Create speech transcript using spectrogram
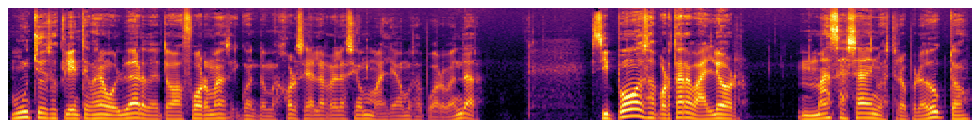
Muchos de esos clientes van a volver de todas formas y cuanto mejor sea la relación, más le vamos a poder vender. Si podemos aportar valor más allá de nuestro producto,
